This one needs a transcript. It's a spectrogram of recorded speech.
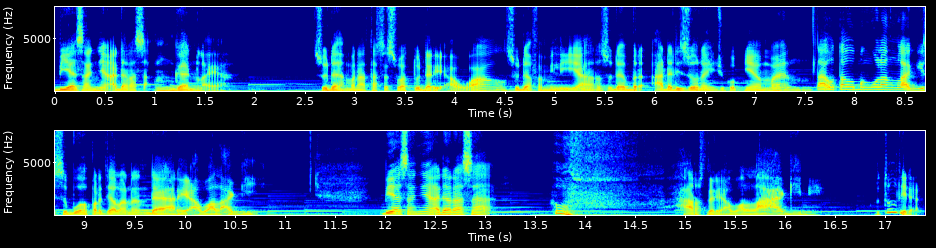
biasanya ada rasa enggan lah ya sudah menata sesuatu dari awal, sudah familiar, sudah berada di zona yang cukup nyaman, tahu-tahu mengulang lagi sebuah perjalanan dari awal lagi. Biasanya ada rasa, huh, harus dari awal lagi nih. Betul tidak?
